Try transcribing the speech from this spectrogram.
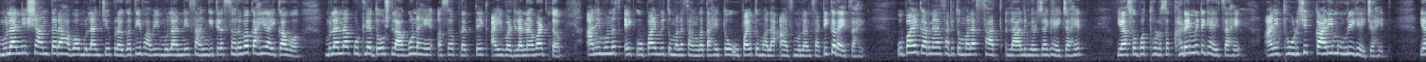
मुलांनी शांत राहावं मुलांची प्रगती व्हावी मुलांनी सांगितलं सर्व काही ऐकावं. मुलांना कुठले दोष लागू नये असं प्रत्येक आईवडिलांना वाटतं. आणि म्हणूनच एक उपाय मी तुम्हाला सांगत आहे तो उपाय तुम्हाला आज मुलांसाठी करायचा आहे. उपाय करण्यासाठी तुम्हाला सात लाल मिरच्या घ्यायच्या आहेत. यासोबत थोडंसं खडे मीठ घ्यायचं आहे आणि थोडीशी काळी मोहरी घ्यायची आहेत. या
